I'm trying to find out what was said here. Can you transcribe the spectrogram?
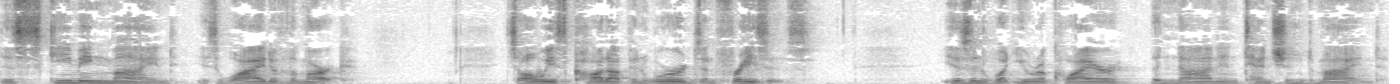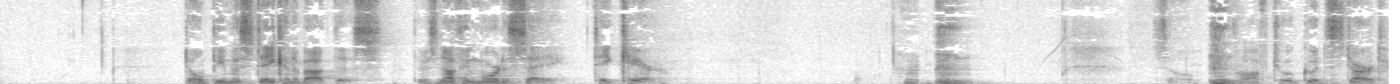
This scheming mind is wide of the mark. It's always caught up in words and phrases. Isn't what you require the non intentioned mind? Don't be mistaken about this. There's nothing more to say. Take care. So, off to a good start.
